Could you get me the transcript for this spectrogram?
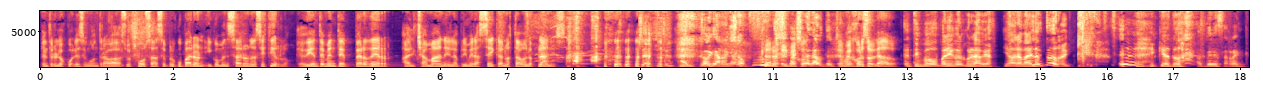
entre los cuales se encontraba su esposa, se preocuparon y comenzaron a asistirlo. Evidentemente, perder al chamán en la primera seca no estaba en los planes. Al toque arrancaron. ¡pum! Claro, se el cayó mejor, del auto el el mejor soldado. Es tipo, para ir con, las vegas. Y ahora para el doctor. Y Queda todo. Apenas arranca.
